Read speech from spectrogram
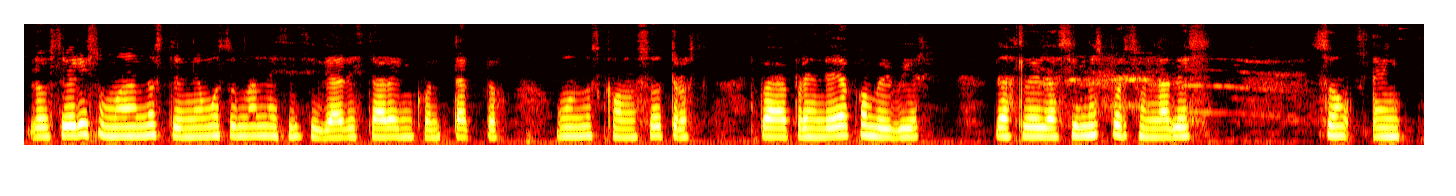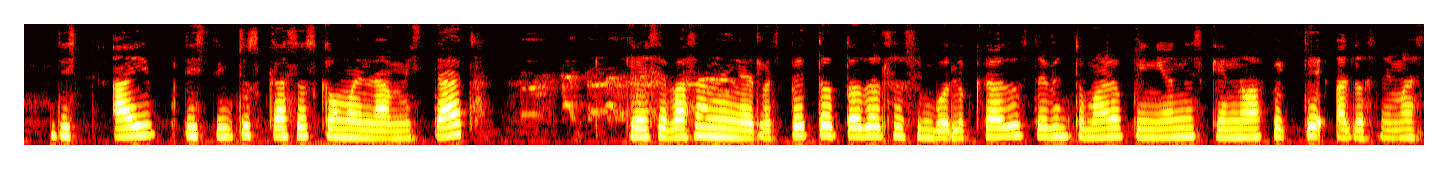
Los seres humanos tenemos una necesidad de estar en contacto unos con los otros para aprender a convivir. Las relaciones personales son en hay distintos casos como en la amistad que se basan en el respeto. Todos los involucrados deben tomar opiniones que no afecte a los demás.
